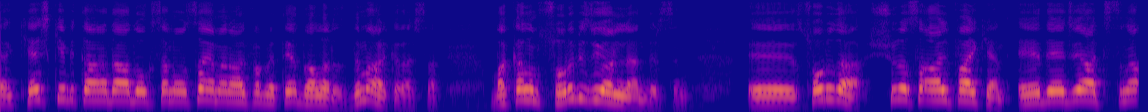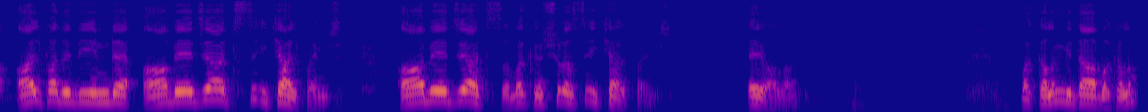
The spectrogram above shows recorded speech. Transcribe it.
E, keşke bir tane daha 90 olsa hemen alfa beta'ya dalarız değil mi arkadaşlar? Bakalım soru bizi yönlendirsin. Ee, soruda şurası alfa iken EDC açısına alfa dediğimde ABC açısı 2 alfaymış. ABC açısı bakın şurası 2 alfaymış. Eyvallah. Bakalım bir daha bakalım.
